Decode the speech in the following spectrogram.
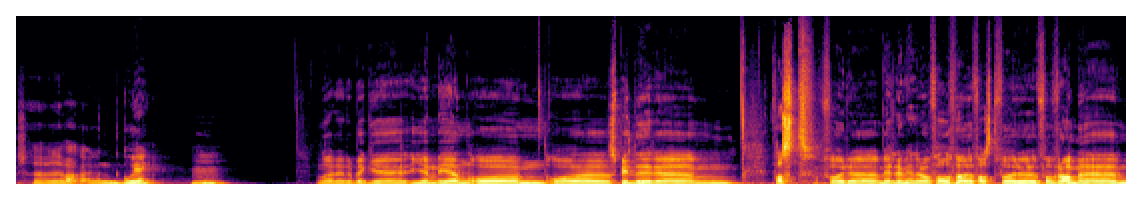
så det var en god gjeng. mm. Nå er dere begge hjemme igjen og, og spiller eh, fast for eh, Mer eller mindre i hvert fall fast for, for Fram. Eh,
